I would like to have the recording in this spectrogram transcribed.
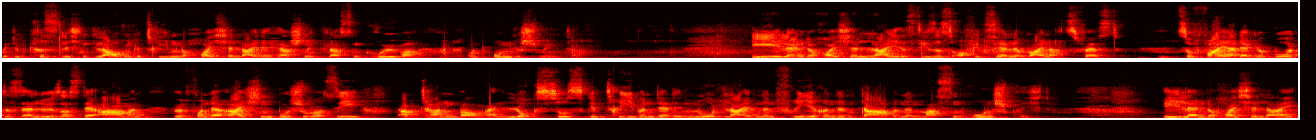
mit dem christlichen Glauben getriebene Heuchelei der herrschenden Klassen gröber und ungeschminkter. Elende Heuchelei ist dieses offizielle Weihnachtsfest, zur Feier der Geburt des Erlösers der Armen wird von der reichen Bourgeoisie am Tannenbaum ein Luxus getrieben, der den notleidenden, frierenden, darbenden Massen Hohn spricht. Elende Heuchelei,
